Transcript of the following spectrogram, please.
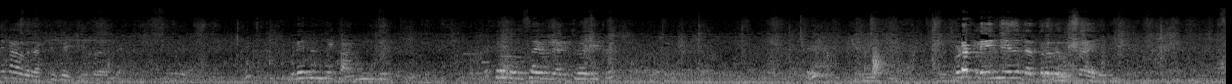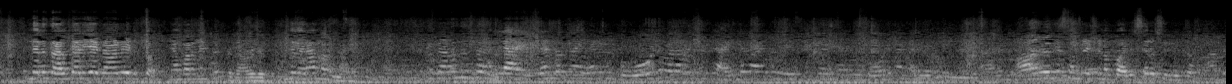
നിങ്ങളത് റെക്ടിഫൈ ചെയ്തതല്ലേ? ഇവിടെ നിന്നേ കാണുന്നത്? എത്ര ദിവസമായി ഇവിടെ അടിച്ചു കഴിഞ്ഞിട്ട്? ഇവിടെ ക്ലീൻ ചെയ്തിട്ട് എത്ര ദിവസമായി? ഇന്നലെ താൽക്കാലികമായിട്ട് ആളെ എടുത്തോ? ഞാൻ പറഞ്ഞിട്ട് ഇന്ന് വരാൻ പറഞ്ഞു കാര്യം ബോർഡിനെ എന്താ? ആരോഗ്യ സംരക്ഷണം പരിസര ശുചിത്വം. അത്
